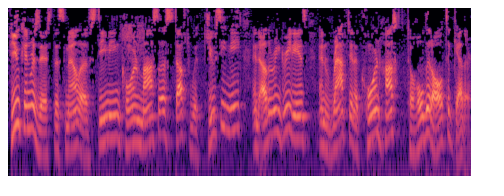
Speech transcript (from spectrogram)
Few can resist the smell of steaming corn masa stuffed with juicy meat and other ingredients and wrapped in a corn husk to hold it all together.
